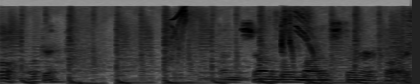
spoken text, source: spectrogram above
Oh, okay. Unsellable Myles Turner card.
